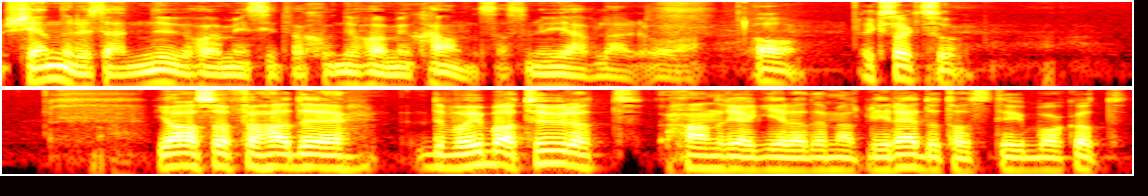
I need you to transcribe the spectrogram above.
Känner du så här, nu har jag min situation, nu har jag min chans, alltså nu jävlar. Och... Ja, exakt så. Ja, alltså för hade, det var ju bara tur att han reagerade med att bli rädd och ta ett steg bakåt.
